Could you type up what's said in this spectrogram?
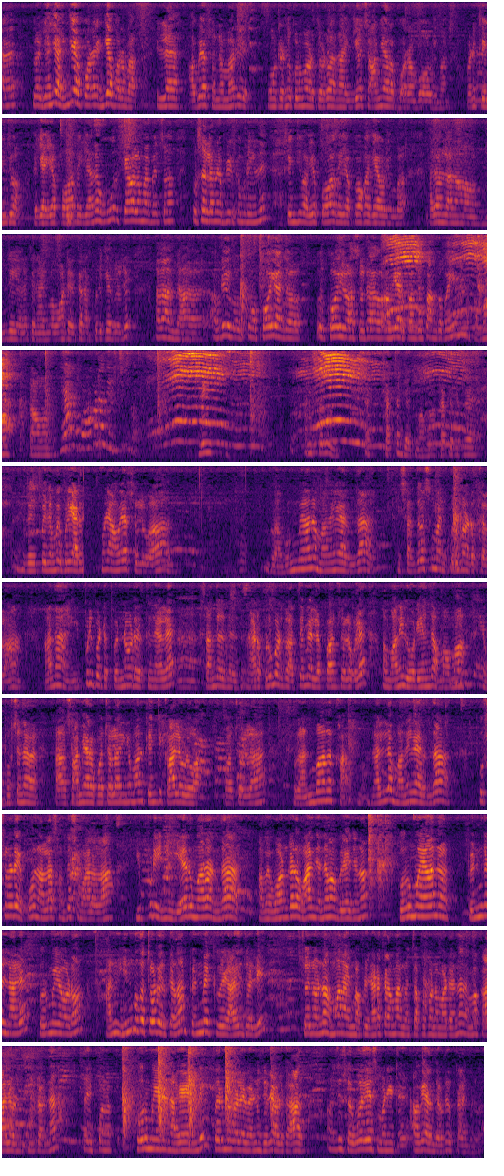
எங்கேயா எங்கேயா போகிறேன் எங்கேயா போகிறேன்பா இல்லை அவையா சொன்ன மாதிரி உன்கிட்ட இருந்து குடும்ப நடத்தோட நான் எங்கேயோ சாமியார போகிறேன் போ அப்படிமா. உடனே கெஞ்சுவோம். ஐயா ஐயா போகாத ஐயா. அதான் ஊர் கேவலமாக பேசுவோம். புருஷன் எல்லாமே எப்படி இருக்க முடியுதுன்னு கெஞ்சுவோம். ஐயா போகாத ஐயா போகாதையா அப்படிம்பா அதான் இல்லை நான் வந்து எனக்கு நான் இம்மா உன்கிட்ட இருக்க நான் பிடிக்கிறேன்னு சொல்லிட்டு அதான் அப்படியே போய் அந்த ஒரு கோயில் வாசல் அவையா உட்காந்துருப்ப அங்கே போய் அம்மா நான் சொல்லுங்க சத்தம் கேட்குமாம்மா கற்றுக்கிட்டு இது இப்போ நம்ம இப்படி உடனே அவையார் சொல்லுவா? "ப- உண்மையான மனைவியா இருந்தா நீ சந்தோஷமா நீ குடும்பம் நடத்தலாம். ஆனா இப்படிப்பட்ட பெண்ணோட இருக்கனால சந்த நட குடும்ப நடத்த அர்த்தமே இல்லப்பான்னு சொல்லக்குள்ள அவன் மனைவி ஓடியாந்து அம்மா அம்மா என் புருஷனை சாமியாரை போக சொல்லாதீங்கம்மான்னு கெஞ்சி காலை விழுவான் அவ சொல்ல. ஒரு அன்பான கா நல்ல மனைவியா இருந்தா புருஷனோட எப்பவும் நல்லா சந்தோஷம் வாழலாம். இப்படி நீ ஏறுமாறா இருந்தா அவன் உன்கூட வாழ்ந்து என்னமா பிரயோஜனம்? பொறுமையான பெண்கள்னால பொறுமையோடும் அன் இன்முகத்தோடு இருக்கலாம். பெண்மைக்கு அதுன்னு சொல்லி சொன்னோன்னா அம்மா நான் இனிமே அப்படி நடக்கிற நம்ம தப்பு பண்ண மாட்டேன்னா அம்மா காலை விழுந்து கும்பிட்டோன்னா இப்போ பொறுமையான நகையாண்டு பெருமை வேணும்னு சொல்லி அவளுக்கு ஆ- வந்து உபதேசம் பண்ணிவிட்டு அவையே அந்த விட்டு கிளம்பிடுவா.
